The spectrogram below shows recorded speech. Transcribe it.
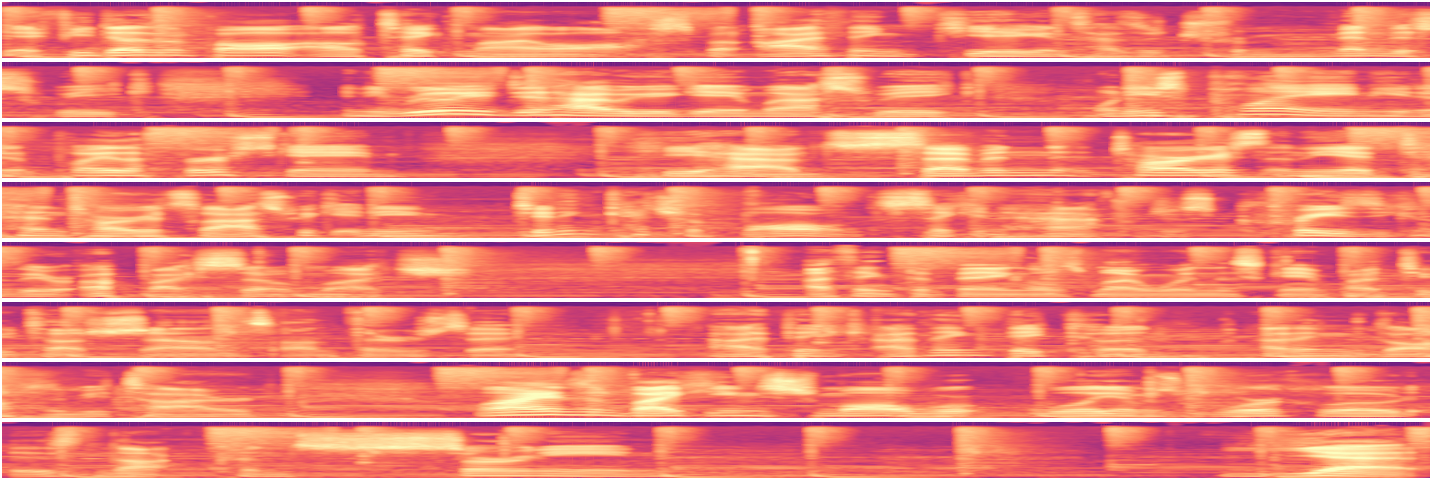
if he doesn't fall, I'll take my loss. But I think Tee Higgins has a tremendous week. And he really did have a good game last week. When he's playing, he didn't play the first game. He had seven targets and he had 10 targets last week. And he didn't catch a ball in the second half, which is crazy because they were up by so much. I think the Bengals might win this game by two touchdowns on Thursday. I think I think they could. I think the Dolphins would be tired. Lions and Vikings. Jamaal Williams' workload is not concerning yet,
